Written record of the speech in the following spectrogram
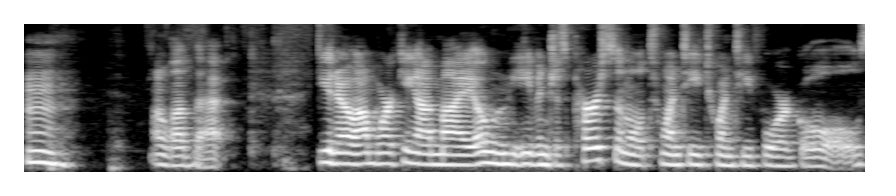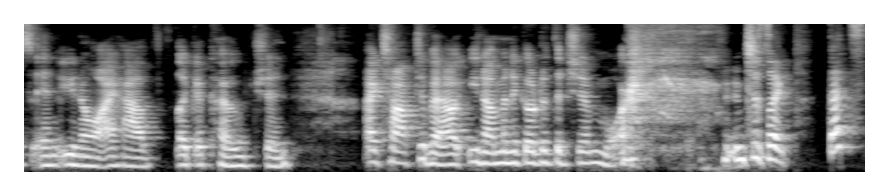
Mm, i love that. You know i'm working on my own even just personal 2024 goals. And you know i have like a coach and i talked about you know i'm going to go to the gym more. And just like that's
